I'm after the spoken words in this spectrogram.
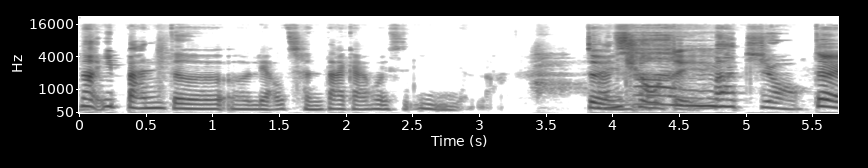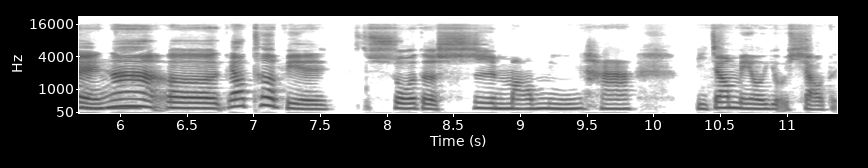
那一般的呃疗程大概会是一年啦。对，那么久。对，那呃要特别。说的是猫咪，它比较没有有效的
